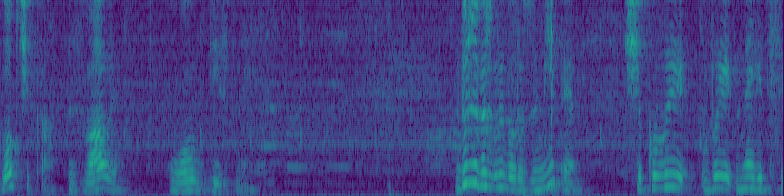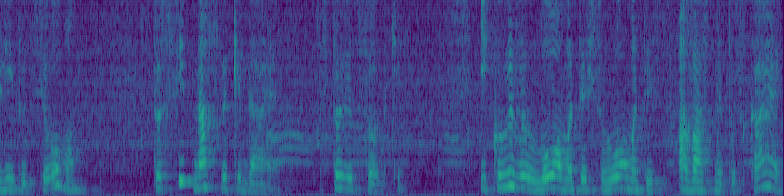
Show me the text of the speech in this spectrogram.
хлопчика звали Уолт Дісней. Дуже важливо розуміти, що коли ви не від світу цього, то світ нас викидає 100%. І коли ви ломитесь, ломитесь, а вас не пускають,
